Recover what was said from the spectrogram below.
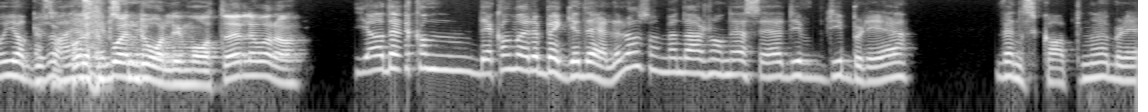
Og jaggu så har jeg selv På en dårlig måte, eller hva da? Ja, det kan, det kan være begge deler, altså. Men det er sånn jeg ser de, de ble Vennskapene ble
